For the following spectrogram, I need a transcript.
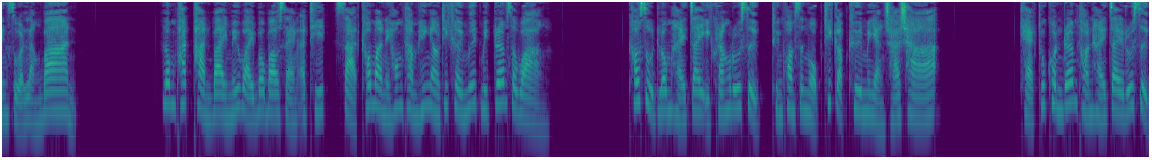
ยังสวนหลังบ้าน ลมพัดผ่านใบไม่ไหวเบาๆแสงอาทิตย์ สาดเข้ามาในห้องทำให้เงาที่เคยมืดมิดเริ่มสว่าง เขาสูดลมหายใจอีกครั้งรู้สึกถึงความสงบที่กลับคืนมาอย่างช้าๆ แขกทุกคนเริ่มถอนหายใจรู้สึก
